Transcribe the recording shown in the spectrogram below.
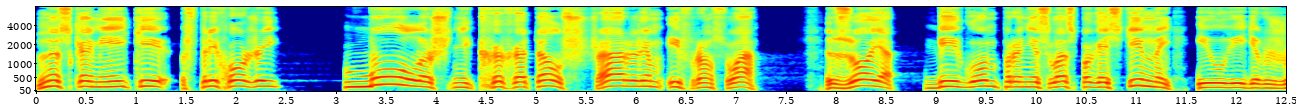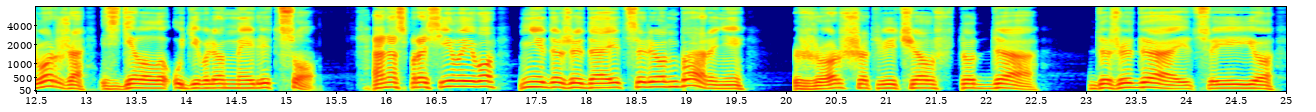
на скамейке в прихожей, булочник хохотал с Шарлем и Франсуа. Зоя бегом пронеслась по гостиной и, увидев Жоржа, сделала удивленное лицо. Она спросила его, не дожидается ли он барыни. Жорж отвечал, что да, дожидается ее, —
